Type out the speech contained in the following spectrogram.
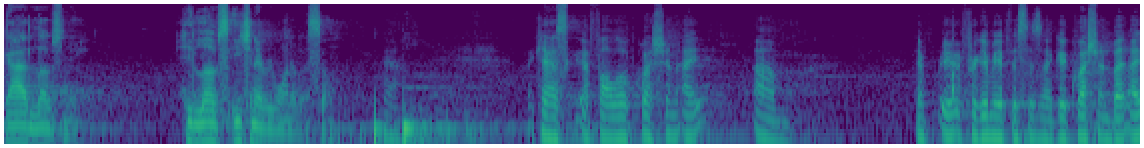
God loves me. He loves each and every one of us. So. Yeah. Can ask a follow-up question? I, um, forgive me if this isn't a good question, but I,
